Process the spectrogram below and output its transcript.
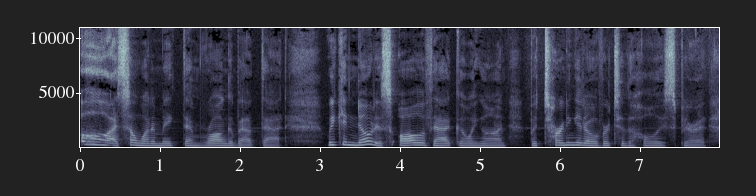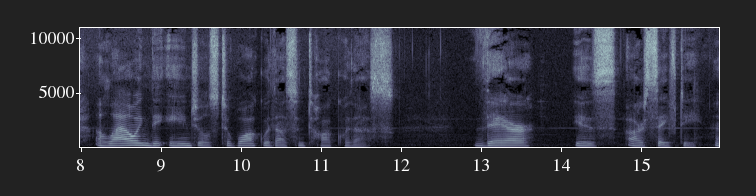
Oh, I so want to make them wrong about that. We can notice all of that going on, but turning it over to the Holy Spirit, allowing the angels to walk with us and talk with us. There is our safety.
